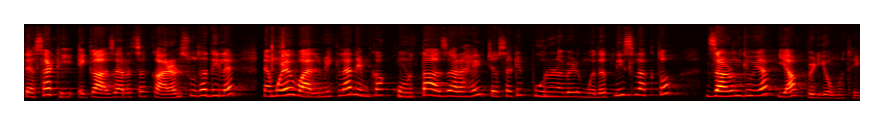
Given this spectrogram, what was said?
त्यासाठी एका आजाराचं कारण सुद्धा दिलंय. त्यामुळे वाल्मिकला नेमका कोणता आजार आहे ज्यासाठी पूर्ण वेळ मदतनीस लागतो जाणून घेऊया या व्हिडिओमध्ये.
